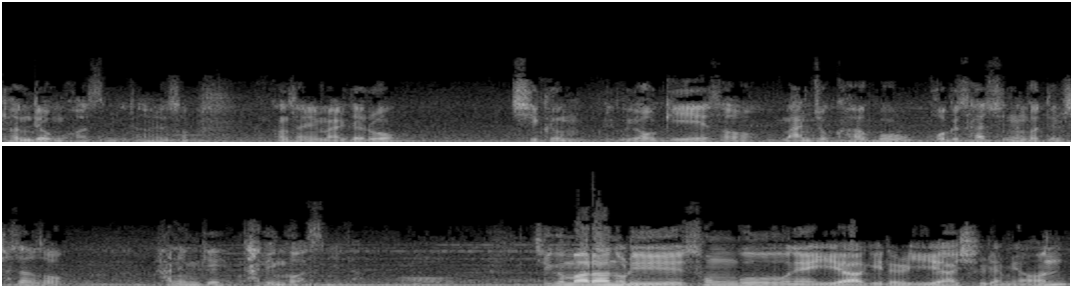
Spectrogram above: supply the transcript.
견뎌온 것 같습니다. 그래서 강사님 말대로 지금 그리고 여기에서 만족하고 거기서 할 수 있는 것들을 찾아서 하는 게 답인 것 같습니다. 어, 지금 말한 우리 송군의 이야기를 이해하시려면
